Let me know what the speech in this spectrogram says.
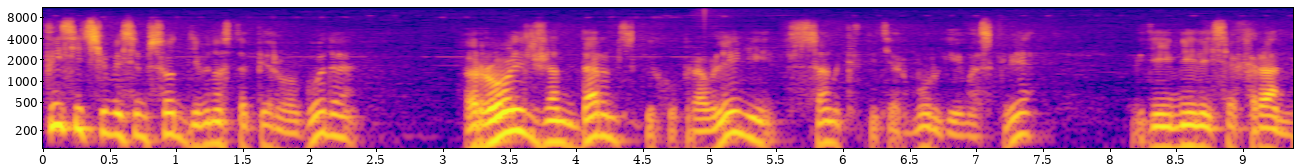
1891 года роль жандармских управлений в Санкт-Петербурге и Москве, где имелись охранные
